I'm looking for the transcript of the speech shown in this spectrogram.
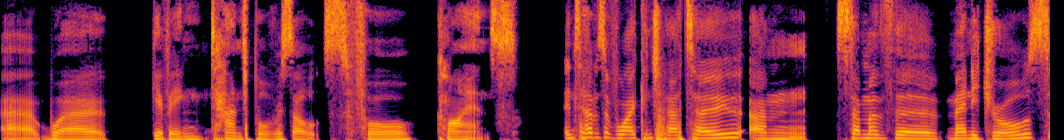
uh, were giving tangible results for clients. In terms of why Concerto, um, some of the many draws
